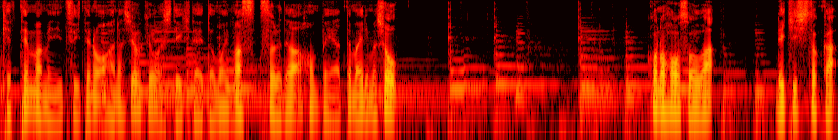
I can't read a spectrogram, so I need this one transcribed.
欠点豆についてのお話を今日はしていきたいと思います。それでは本編やってまいりましょう。この放送は歴史とか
